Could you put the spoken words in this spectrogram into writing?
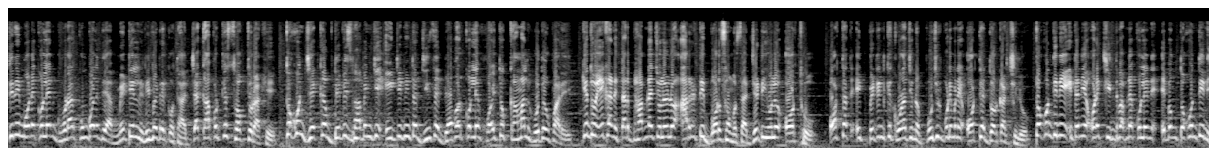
তিনি মনে করলেন ঘোড়ার কুম্বলে দেয়া মেটেল রিভেটের কথা, যা কাপড়কে শক্ত রাখে। তখন জেকব ডেভিস ভাবেন যে এই টেকনিকটা জিন্সে ব্যবহার করলে হয়তো কামাল হতেও পারে। কিন্তু এখানে তার ভাবনায় চলে এলো আরও একটি বড় সমস্যা, যেটি হলো অর্থ। অর্থাৎ এই পেটেন্টকে করার জন্য প্রচুর পরিমাণে অর্থের দরকার ছিল। তখন তিনি এটা নিয়ে অনেক চিন্তা ভাবনা করলেন এবং তখন তিনি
